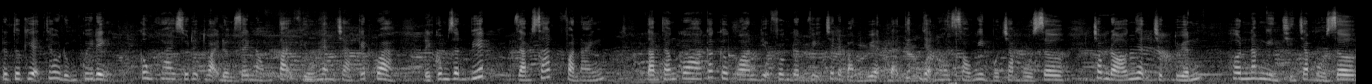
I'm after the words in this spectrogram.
được thực hiện theo đúng quy định, công khai số điện thoại đường dây nóng tại phiếu hẹn trả kết quả để công dân biết, giám sát, phản ánh. 8 tháng qua, các cơ quan địa phương đơn vị trên địa bàn huyện đã tiếp nhận hơn 6.100 hồ sơ, trong đó nhận trực tuyến hơn 5.900 hồ sơ,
